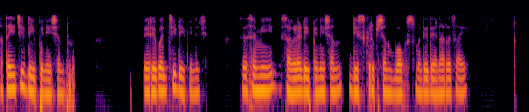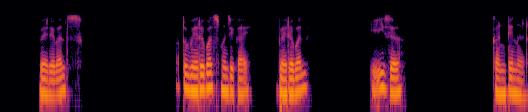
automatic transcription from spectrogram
आता याची डेफिनेशन व्हेरिएबलची डेफिनेशन जसं मी सगळ्या डेफिनेशन डिस्क्रिप्शन बॉक्समध्ये देणारच आहे. व्हेरिएबल्स आता व्हेरिएबल्स म्हणजे काय? Variable is a container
